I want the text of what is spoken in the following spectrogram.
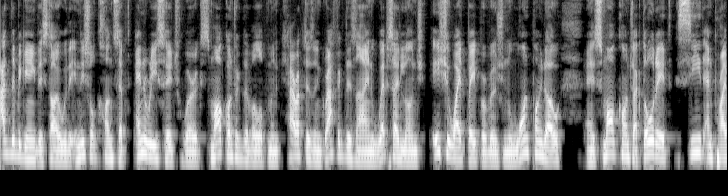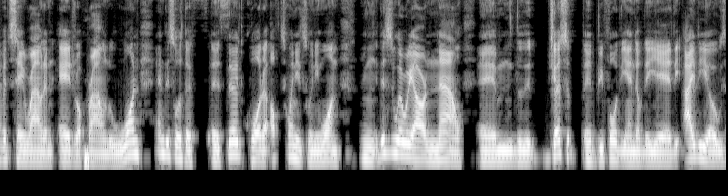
at the beginning, they started with the initial concept and research work, smart contract development, characters and graphic design, website launch, issue white paper version 1.0, a small contract audit, seed and private sale round, and airdrop round one. And this was the uh, third quarter of 2021. Mm, this is where we are now. Um, the, just uh, before the end of the year, the IDOs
